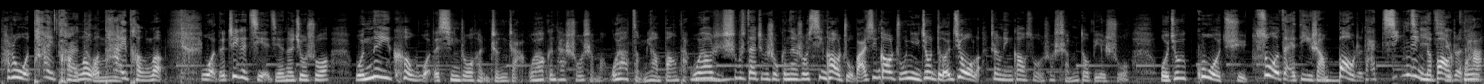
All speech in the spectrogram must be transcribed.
她说：“我太疼了，我太疼了。”我的这个姐姐呢就说：“我那一刻。”我的心中很挣扎，我要跟他说什么？我要怎么样帮他？我要是不是在这个时候跟他说信靠主吧？信靠主你就得救了。郑林告诉我说什么都别说，我就过去坐在地上抱着他，紧紧的抱着他，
